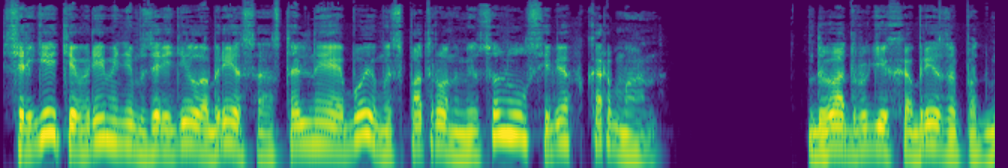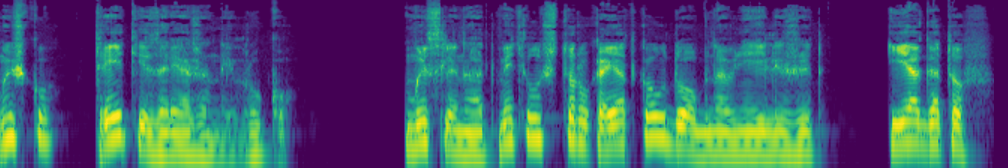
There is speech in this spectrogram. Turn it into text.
Сергей тем временем зарядил обрез, а остальные обоймы с патронами сунул себе в карман. Два других обреза под мышку, третий заряженный в руку. Мысленно отметил, что рукоятка удобно в ней лежит. Я готов.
